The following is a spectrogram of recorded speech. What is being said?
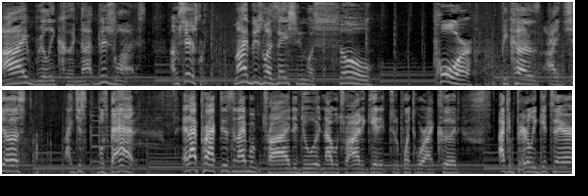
I really could not visualize. I'm seriously. My visualization was so poor because I just I just was bad. And I practiced and I would try to do it and I would try to get it to the point to where I could. I could barely get there.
